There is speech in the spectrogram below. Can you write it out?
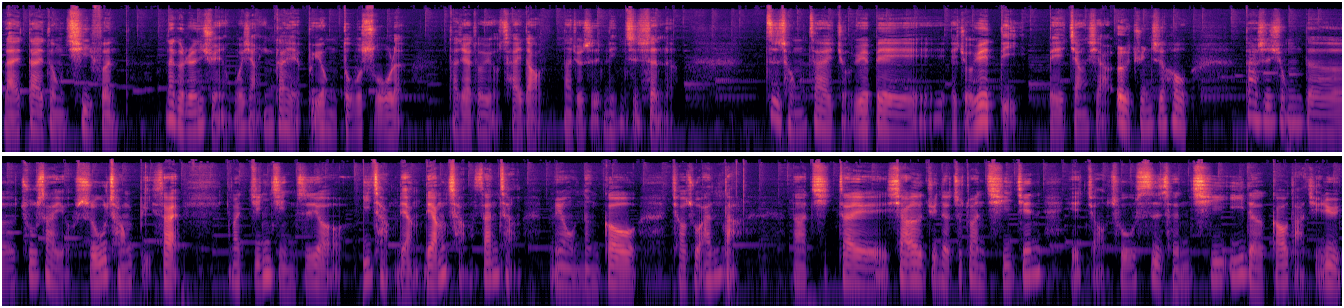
来带动气氛，那个人选我想应该也不用多说了，大家都有猜到，那就是林志胜了。自从在九月被九月底被降下二军之后，大师兄的初赛有十五场比赛，那仅仅只有一场、两两场、三场没有能够敲出安打。那其在下二军的这段期间，也缴出四成七一的高打击率，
